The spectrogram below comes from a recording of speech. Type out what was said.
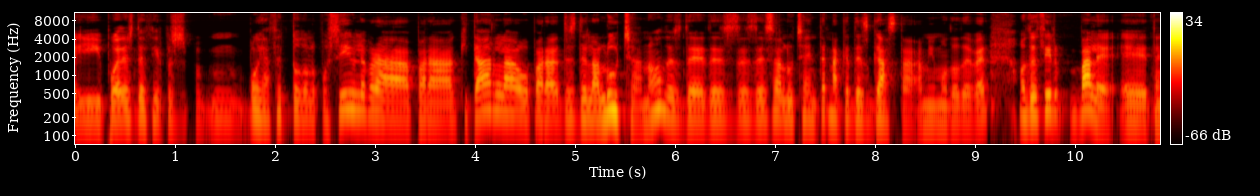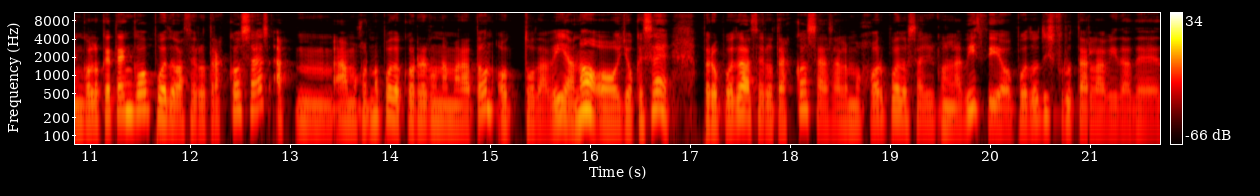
y puedes decir, pues mm, voy a hacer todo lo posible para, para quitarla o para desde la lucha, ¿no? Desde, desde, esa lucha interna que desgasta a mi modo de ver. O decir, vale, eh, tengo lo que tengo, puedo hacer otras cosas, a, mm, a lo mejor no puedo correr una maratón o todavía no, o yo qué sé, pero puedo hacer otras cosas, a lo mejor puedo salir con la bici o puedo disfrutar la vida de,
